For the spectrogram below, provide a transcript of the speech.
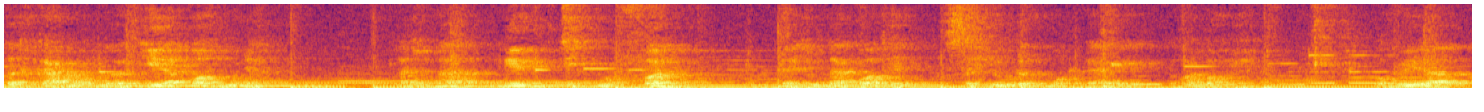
tất cả mọi người khi đã có thu nhập là chúng ta nên trích một phần để chúng ta có thể sở hữu được một cái gói bảo hiểm. Bởi vì là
